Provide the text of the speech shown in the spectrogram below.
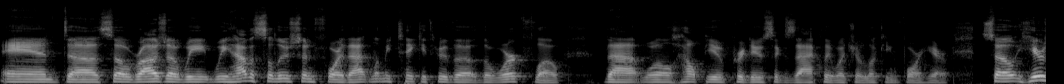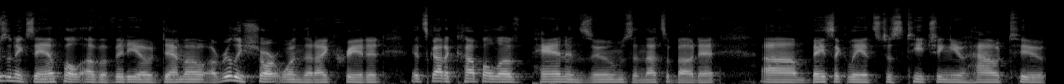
And uh, so Raja, we, we have a solution for that. Let me take you through the, the workflow that will help you produce exactly what you're looking for here. So here's an example of a video demo, a really short one that I created. It's got a couple of pan and zooms and that's about it. Um, basically, it's just teaching you how to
